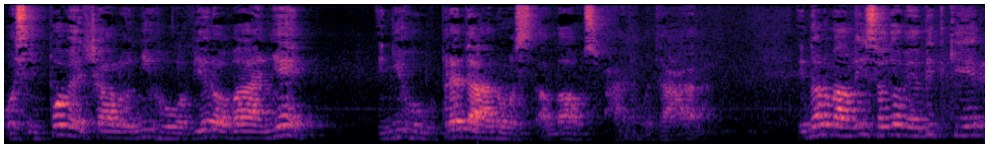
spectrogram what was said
osim povećalo njihovo vjerovanje i njihovu predanost Allahu subhanahu wa ta'ala. I normalno isto od ove bitke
